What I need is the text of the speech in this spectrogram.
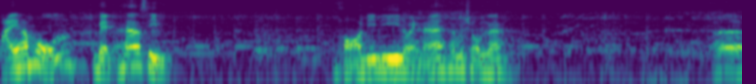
ไปครับผม เบ็ดห้าสิบ ขอดีๆหน่อยนะท่านผู้ชมนะ เออ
